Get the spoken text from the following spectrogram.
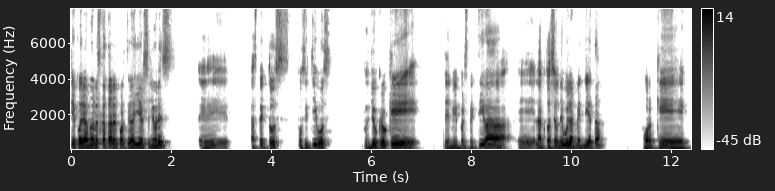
¿qué podríamos rescatar del partido de ayer, señores? Eh, aspectos positivos, pues yo creo que, de mi perspectiva, eh, la actuación de William Mendieta, porque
